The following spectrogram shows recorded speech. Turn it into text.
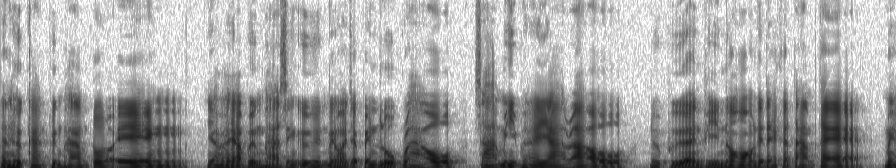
นั่นคือการพึ่งพาของตัวเราเอง อย่าพยายามพึ่งพาสิ่งอื่น ไม่ว่าจะเป็นลูกเรา สามีภรรยาเรา หรือเพื่อนพี่น้องใดๆก็ตามแต่ แม้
